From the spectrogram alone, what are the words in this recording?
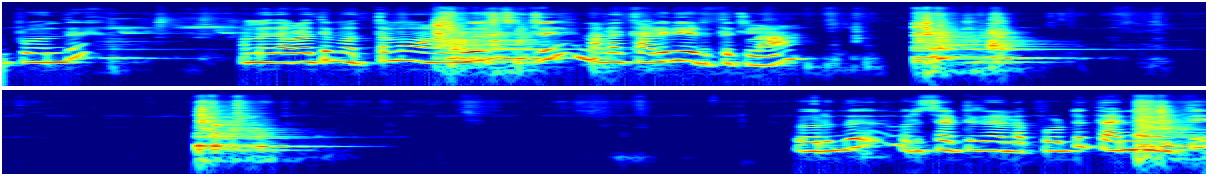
இப்போ வந்து நம்ம இதை அவ்வளோத்தையும் மொத்தமாக உரிச்சிட்டு நல்லா கழுவி எடுத்துக்கலாம். வந்து ஒரு சட்டி நல்லா போட்டு தண்ணி ஊற்றி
